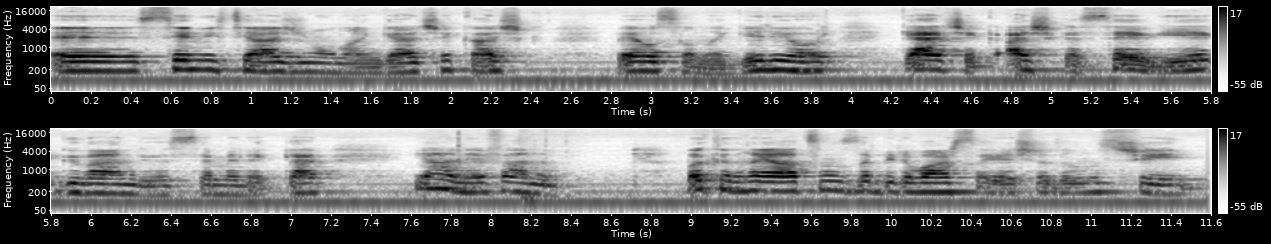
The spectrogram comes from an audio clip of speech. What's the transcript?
E, senin ihtiyacın olan gerçek aşk ve o sana geliyor. Gerçek aşka, sevgiye güven diyor size melekler. Yani efendim bakın hayatınızda biri varsa yaşadığınız şeyin,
